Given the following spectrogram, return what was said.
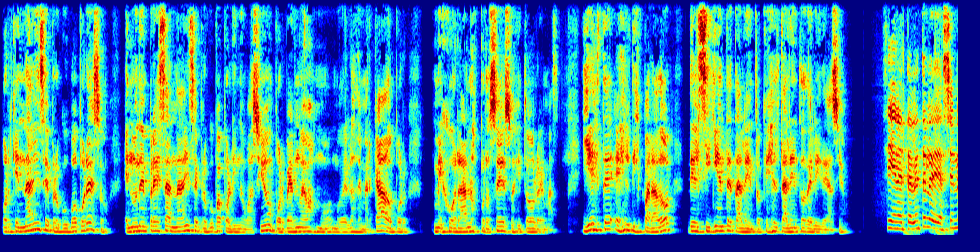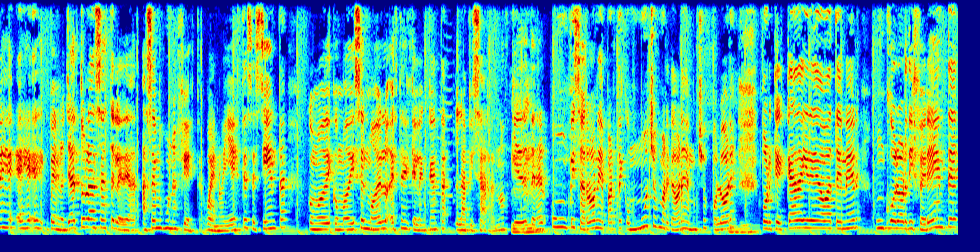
porque nadie se preocupó por eso. En una empresa nadie se preocupa por la innovación, por ver nuevos modelos de mercado, por mejorar los procesos y todo lo demás. Y este es el disparador del siguiente talento, que es el talento de la ideación. Sí, en el talento de la ideación es, bueno, ya tú lanzaste la idea, hacemos una fiesta. Bueno, y este se sienta, como, como dice el modelo, este es el que le encanta la pizarra, ¿no? Quiere tener un pizarrón y aparte con muchos marcadores de muchos colores, porque cada idea va a tener un color diferente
